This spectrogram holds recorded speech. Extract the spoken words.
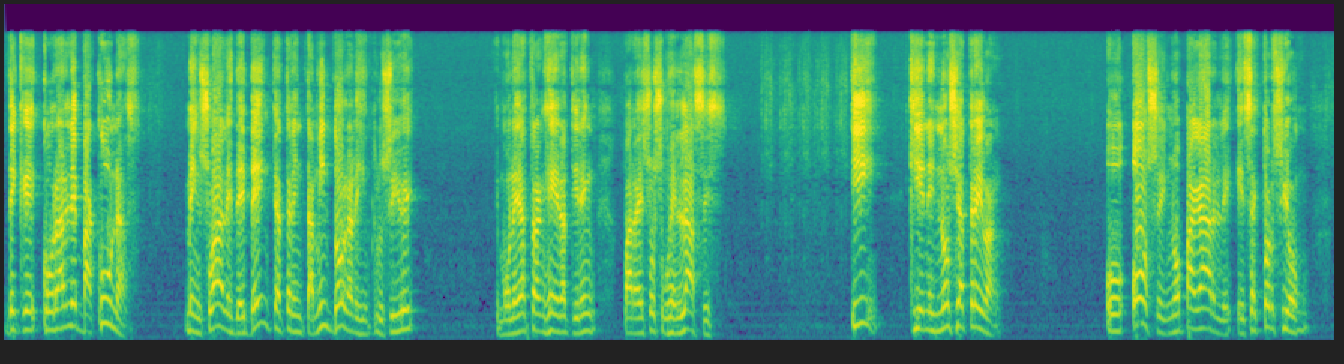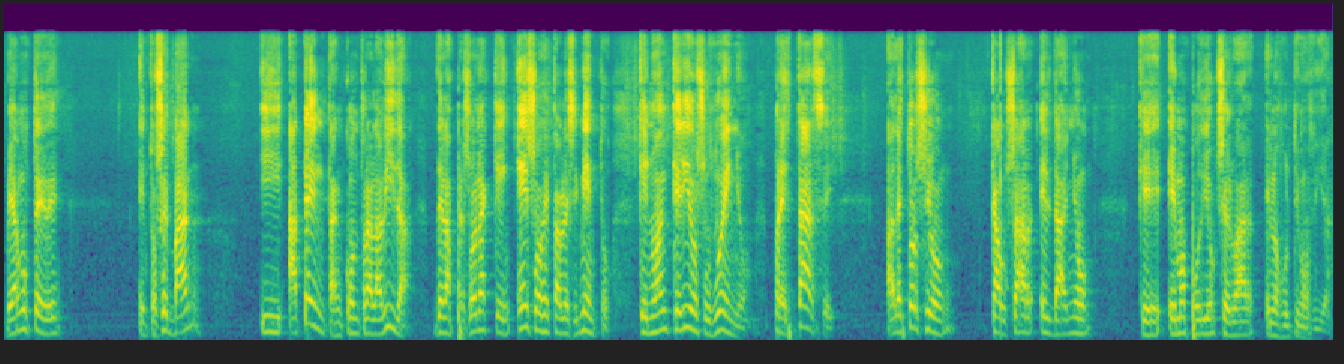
de que cobrarles vacunas mensuales de 20 a 30 mil dólares inclusive, moneda extranjera, tienen para eso sus enlaces, y quienes no se atrevan o osen no pagarle esa extorsión, vean ustedes, entonces van y atentan contra la vida de las personas que en esos establecimientos que no han querido sus dueños prestarse a la extorsión, causar el daño que hemos podido observar en los últimos días.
